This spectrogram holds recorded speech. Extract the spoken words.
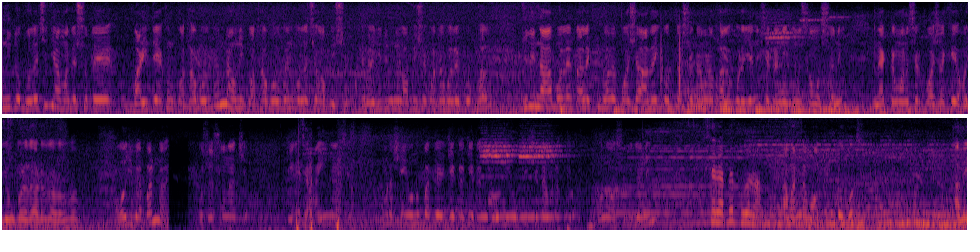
উনি তো বলেছে যে আমাদের সাথে বাড়িতে এখন কথা বলবেন না উনি কথা বলবেন বলেছে অফিসে এবার যদি উনি অফিসে কথা বলে খুব ভালো। যদি না বলে তাহলে কীভাবে পয়সা আদায় করতে সেটা আমরা ভালো করে জানি সেটা নিয়ে কোনো সমস্যা নেই। কারণ একটা মানুষের পয়সা খেয়ে হজম করে দেওয়াটা তো সহজ ব্যাপার নয়। প্রশাসন আছে। ঠিক আছে আইন আছে। আমরা সেই অনুপাতে যেটা যেটা করণীয় উচিত সেটা আমরা করব কোনো অসুবিধা নেই। স্যার আপনার পুরো নাম? আমার নাম অতীন্দ্র ঘোষ। আমি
